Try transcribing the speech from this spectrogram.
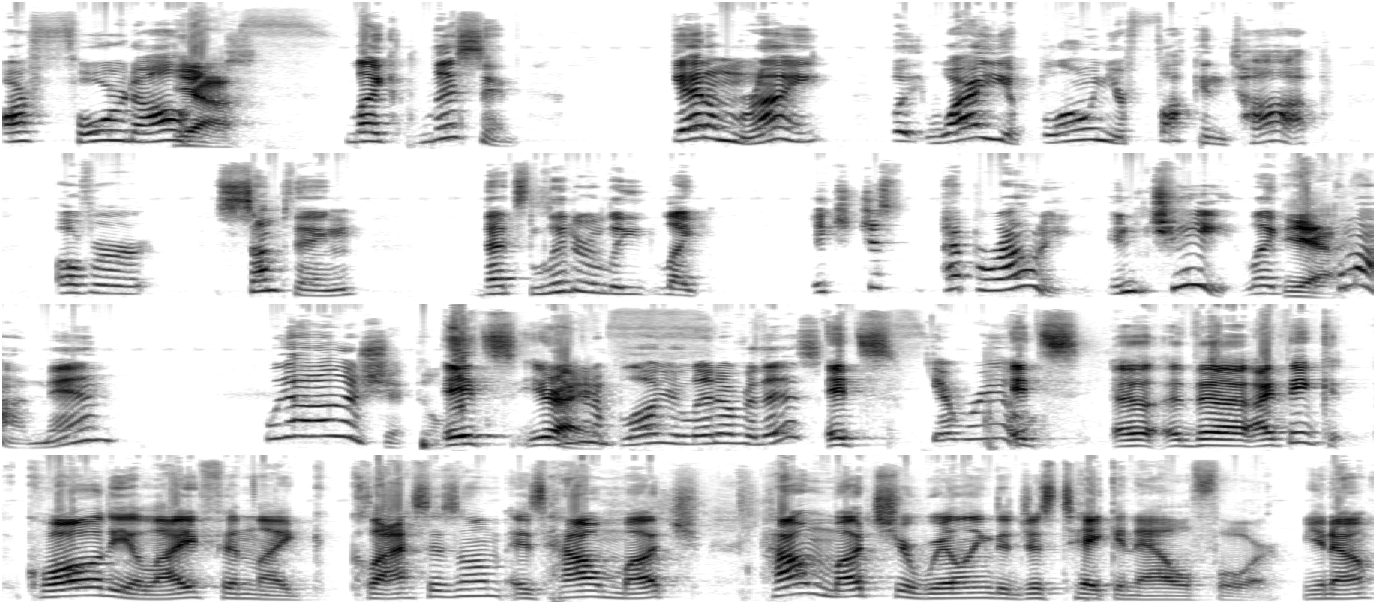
are four dollars. Yeah. Like, listen, get them right, but why are you blowing your fucking top over something that's literally like, it's just pepperoni and cheat. Like, Yeah. come on, man. We got other shit going. It's you're You're right. gonna blow your lid over this? It's Get real. it's uh, the I think quality of life and like classism is how much how much you're willing to just take an L for. You know,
